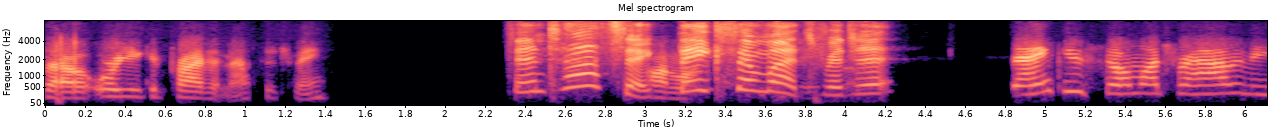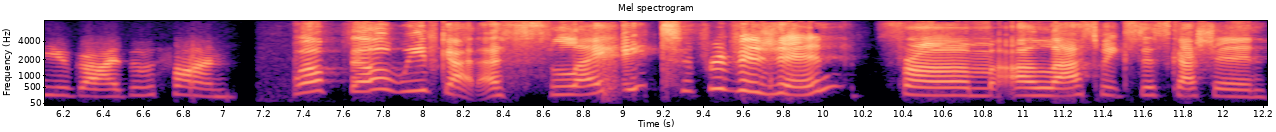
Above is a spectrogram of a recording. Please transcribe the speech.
So, or you could private message me. Fantastic! Online. Thanks so much, Bridget. Thank you so much for having me, you guys. It was fun. Well, Phil, we've got a slight revision from uh, last week's discussion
